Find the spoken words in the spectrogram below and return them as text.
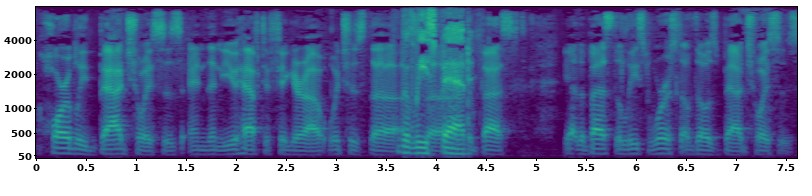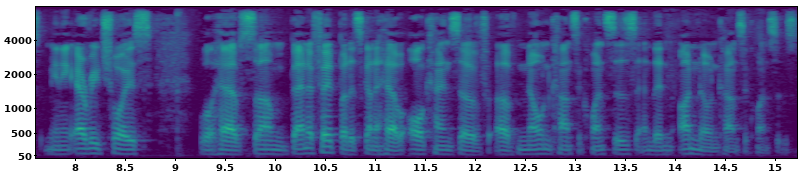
horribly bad choices, and then you have to figure out which is the the least the, bad, the best. Yeah, the best, the least worst of those bad choices. Meaning every choice will have some benefit, but it's going to have all kinds of, of known consequences and then unknown consequences.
